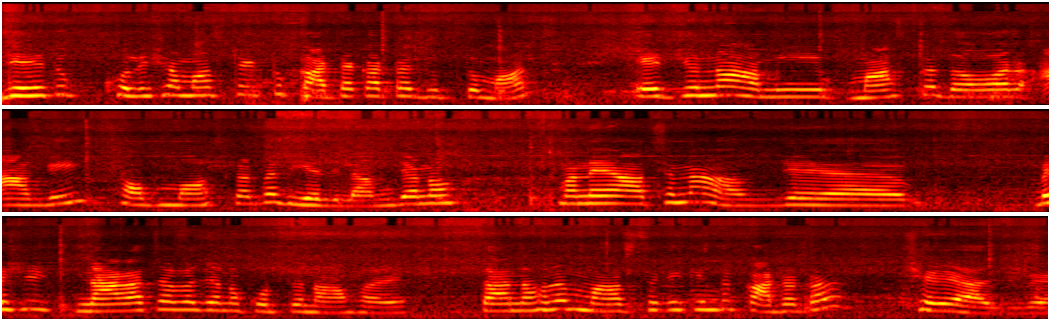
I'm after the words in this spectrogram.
যেহেতু খলিশা মাছটা একটু কাটা কাটা যুক্ত মাছ, এর জন্য আমি মাছটা দেওয়ার আগেই সব মশলাটা দিয়ে দিলাম। যেন মানে আছে না যে, বেশি নাড়াচাড়া যেন করতে না হয়, তা না হলে মাছ থেকে কিন্তু কাটাটা ছেড়ে আসবে।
